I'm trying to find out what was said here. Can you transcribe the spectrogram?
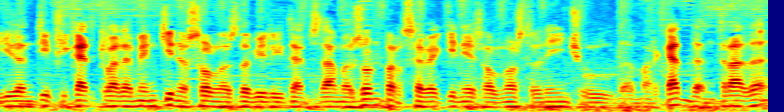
identificat clarament quines són les debilitats d'Amazon per saber quin és el nostre nínxol de mercat d'entrada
